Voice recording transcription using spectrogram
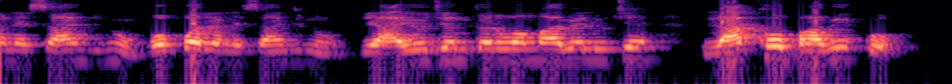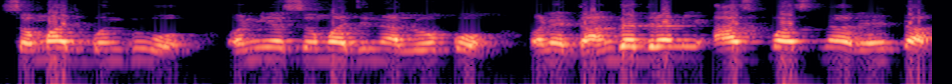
અને સાંજનું, બપોર અને સાંજનું જે આયોજન કરવામાં આવેલું છે. લાખો ભાવિકો, સમાજ બંધુઓ, અન્ય સમાજના લોકો અને ધાંગધ્રાની આસપાસના રહેતા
